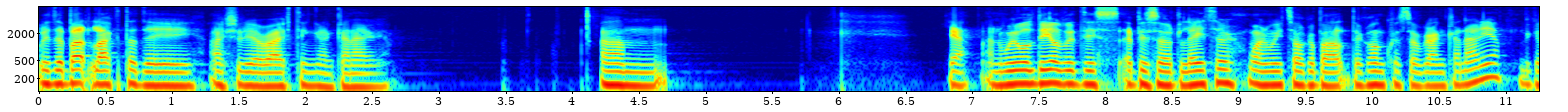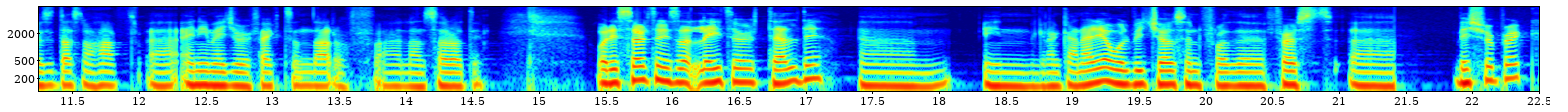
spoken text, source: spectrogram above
with the bad luck that they actually arrived in Gran Canaria. Um, yeah, and we will deal with this episode later when we talk about the conquest of Gran Canaria, because it does not have uh, any major effect on that of uh, Lanzarote. What is certain is that later Telde um, in Gran Canaria will be chosen for the first uh, bishopric,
